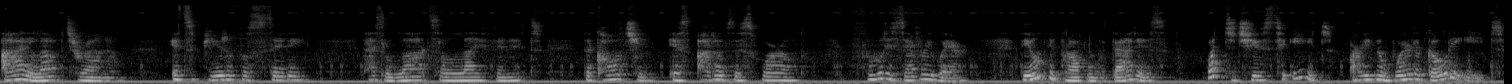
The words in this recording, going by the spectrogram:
I love Toronto. It's a beautiful city, has lots of life in it. The culture is out of this world. Food is everywhere. The only problem with that is what to choose to eat or even where to go to eat.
